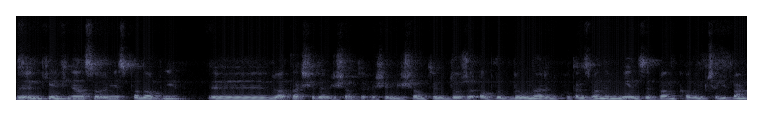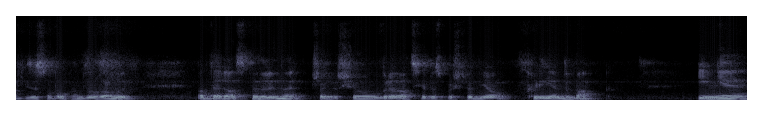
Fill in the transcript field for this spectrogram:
Z rynkiem finansowym jest podobnie. Y, W latach 70., 80. duży obrót był na rynku tak zwanym międzybankowym, czyli banki ze sobą handlowały. A teraz ten rynek przeniósł się w relację bezpośrednio klient-bank. I nie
